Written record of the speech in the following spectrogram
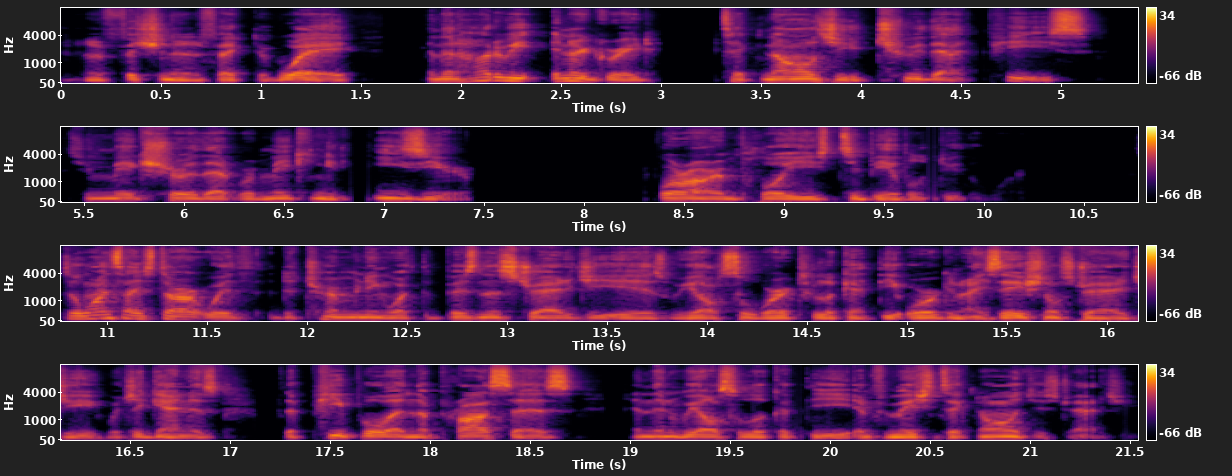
in an efficient and effective way? And then, how do we integrate technology to that piece to make sure that we're making it easier for our employees to be able to do the work? So once I start with determining what the business strategy is, we also work to look at the organizational strategy, which again is the people and the process. And then we also look at the information technology strategy.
